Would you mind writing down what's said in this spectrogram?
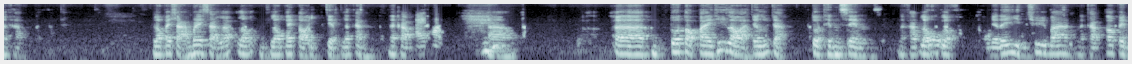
นะครับ เราไปสามบริษัทแล้วเราเราไปต่ออีกเจ็ดแล้วกันนะครับไปค่ะอ่าเอ่อตัวต่อไปที่เราอาจจะรู้จักตัว Tencent นะครับ เราเราเรา จะได้ยินชื่อบ้างนะครับ ก็เป็น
